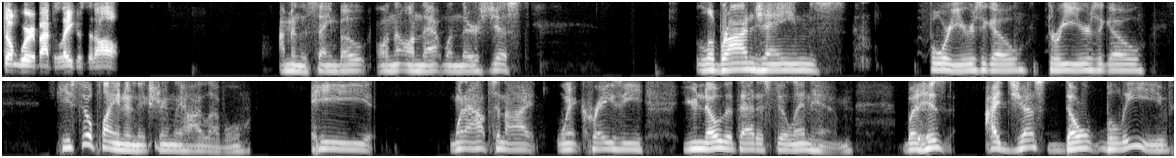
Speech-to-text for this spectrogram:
don't worry about the Lakers at all. I'm in the same boat on on that one. There's just LeBron James four years ago, three years ago, he's still playing at an extremely high level. He went out tonight, went crazy. You know that that is still in him, but his, I just don't believe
